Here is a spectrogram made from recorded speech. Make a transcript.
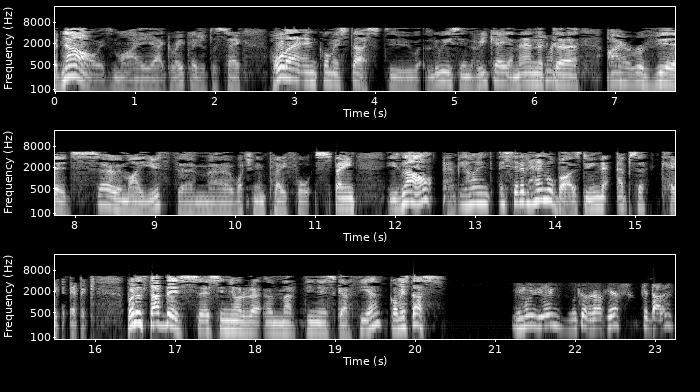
but now it's my uh, great pleasure to say hola and como estas to Luis Enrique, a man that uh, I revered so in my youth, um, uh, watching him play for Spain. He's now behind a set of handlebars doing the ABSA Cape Epic. Buenas tardes, eh, señor uh, Martínez García. ¿Cómo estás? Muy bien, muchas gracias. ¿Qué tal?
